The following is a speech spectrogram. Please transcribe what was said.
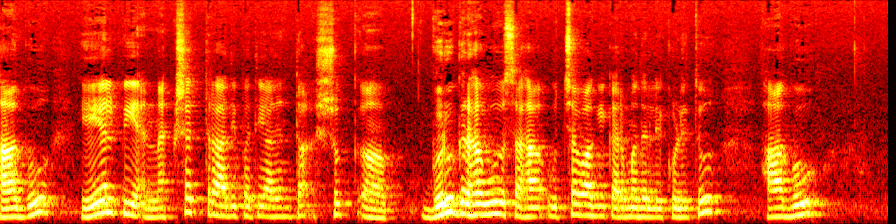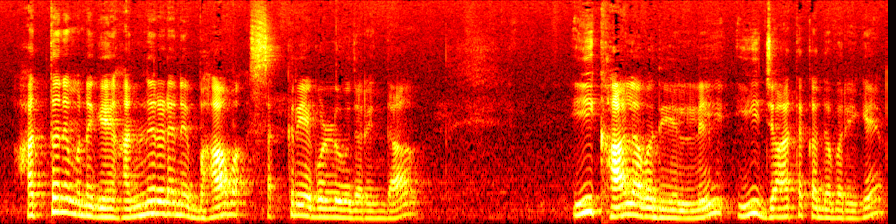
ಹಾಗೂ ಎ ಎಲ್ ಪಿಯ ನಕ್ಷತ್ರಾಧಿಪತಿಯಾದಂಥ ಶುಕ್ ಗುರುಗ್ರಹವೂ ಸಹ ಉಚ್ಚವಾಗಿ ಕರ್ಮದಲ್ಲಿ ಕುಳಿತು ಹಾಗೂ ಹತ್ತನೇ ಮನೆಗೆ ಹನ್ನೆರಡನೇ ಭಾವ ಸಕ್ರಿಯಗೊಳ್ಳುವುದರಿಂದ ಈ ಕಾಲಾವಧಿಯಲ್ಲಿ ಈ ಜಾತಕದವರಿಗೆ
